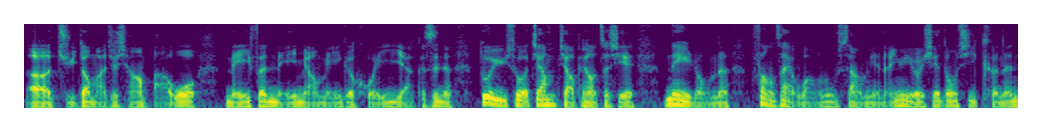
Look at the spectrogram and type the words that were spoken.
呃举动嘛，就想要把握每一分每一秒每一个回忆啊。可是呢，对于说将小朋友这些内容呢放在网络上面呢，因为有一些东西可能。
